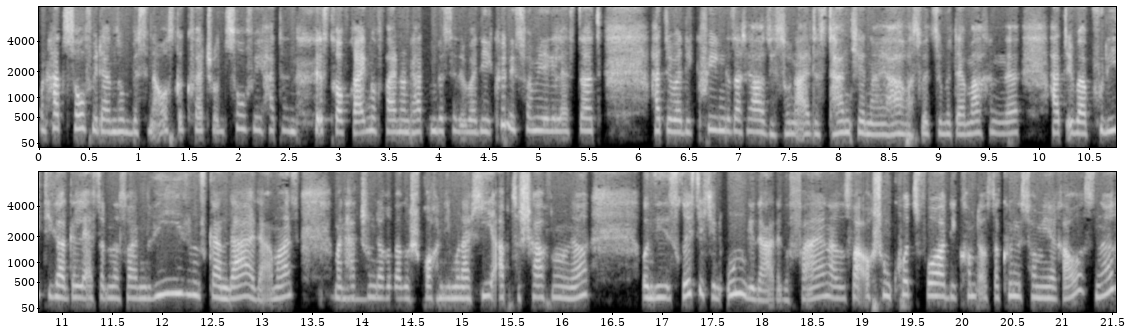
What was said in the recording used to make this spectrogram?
und hat Sophie dann so ein bisschen ausgequetscht und Sophie hat dann, ist drauf reingefallen und hat ein bisschen über die Königsfamilie gelästert, hat über die Queen gesagt, ja, sie ist so ein altes Tantchen, naja, was willst du mit der machen, ne? Hat über Politiker gelästert und das war ein riesen Skandal Skandal damals. Man hat mhm. schon darüber gesprochen, die Monarchie abzuschaffen. Ne? Und sie ist richtig in Ungnade gefallen. Also es war auch schon kurz vor, die kommt aus der Königsfamilie raus, ne?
